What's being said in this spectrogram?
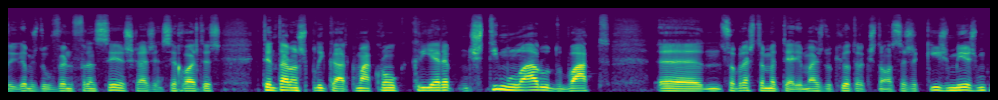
digamos, do governo francês, que a agência Reuters, que tentaram explicar que Macron o que queria era estimular o debate uh, sobre esta matéria, mais do que outra questão, ou seja, quis mesmo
